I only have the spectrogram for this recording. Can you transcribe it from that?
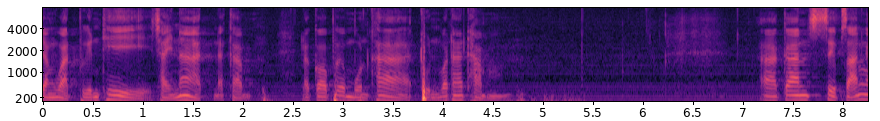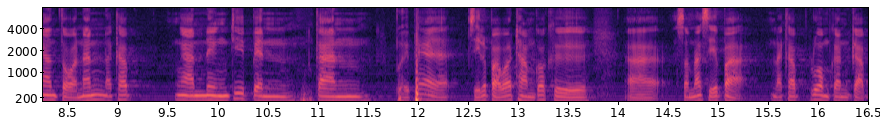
จังหวัดพื้นที่ชัยนาทนะครับ แล้วก็เพิ่มมูลค่าทุนวัฒนธรรมาการสืบสารงานต่อนั้นนะครับ งานหนึ่งที่เป็นการเผยแพร่ศิลปวัฒนธรรมก็คืออสำนักศิลปะนะครับร่วมกันกับ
